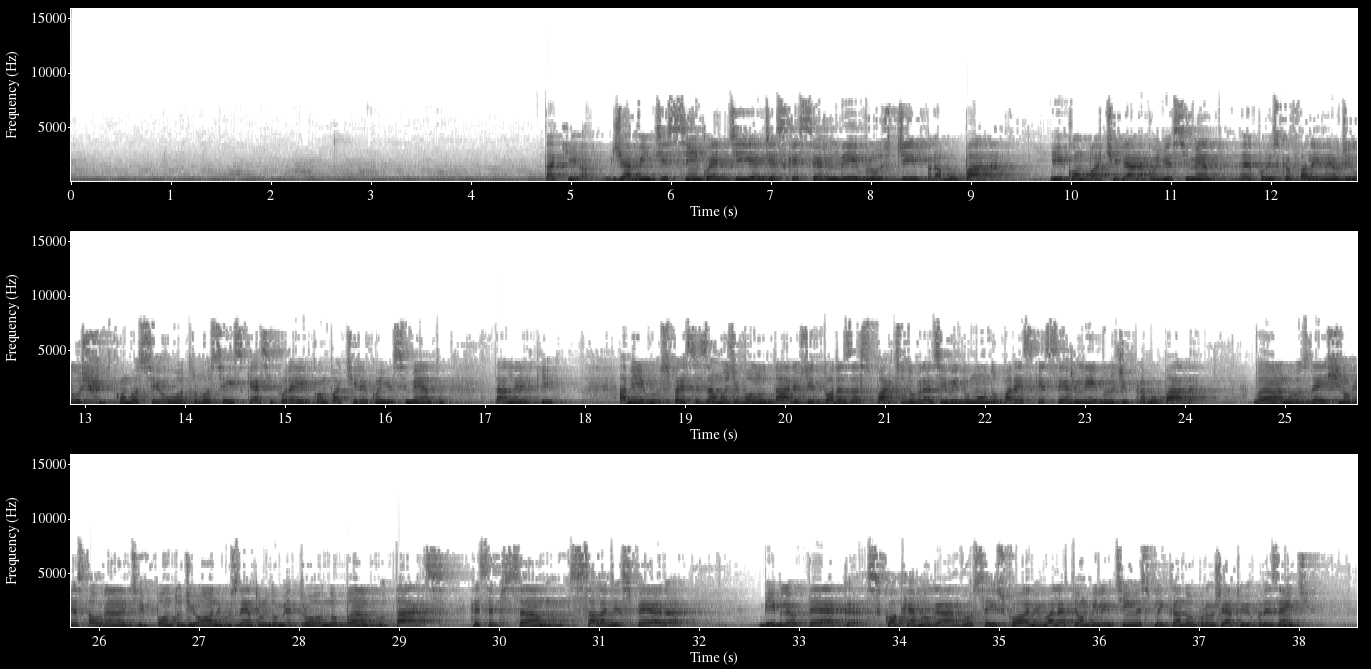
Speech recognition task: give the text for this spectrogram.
Tá aqui, ó. Dia 25 é dia de esquecer livros de Prabhupada e compartilhar conhecimento. É por isso que eu falei, né? O de luxo fica com você. O outro você esquece por aí, compartilha conhecimento. Tá a ler aqui. Amigos, precisamos de voluntários de todas as partes do Brasil e do mundo para esquecer livros de Prabupada. Vamos, deixe no restaurante, ponto de ônibus, dentro do metrô, no banco, táxi, recepção, sala de espera, bibliotecas, qualquer lugar, você escolhe, vale até um bilhetinho explicando o projeto e o presente.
